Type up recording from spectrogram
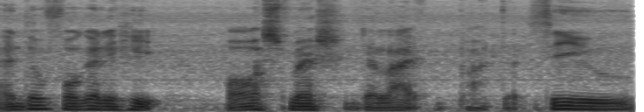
and don't forget to hit or smash the like button. See you.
